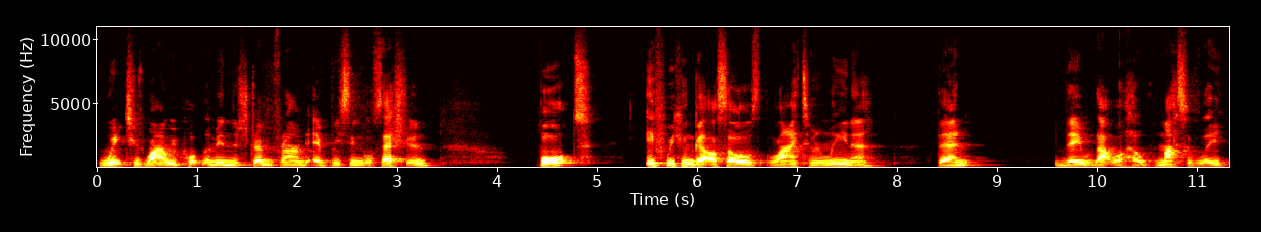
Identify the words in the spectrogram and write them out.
which is why we put them in the strength round every single session. But if we can get ourselves lighter and leaner, then they, that will help massively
